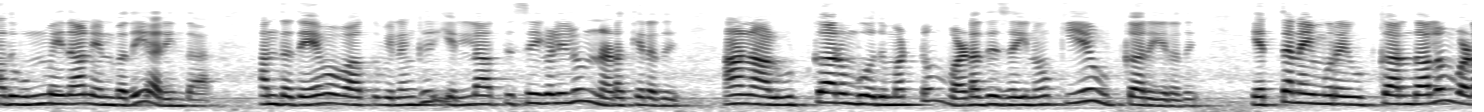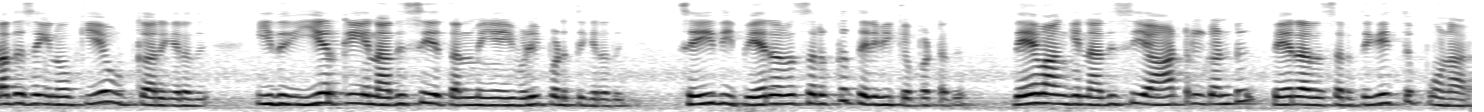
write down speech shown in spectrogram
அது உண்மைதான் என்பதை அறிந்தார். அந்த தேவவாக்கு விலங்கு எல்லா திசைகளிலும் நடக்கிறது. ஆனால் உட்காரும்போது மட்டும் வடதிசை நோக்கியே உட்காருகிறது. எத்தனை முறை உட்கார்ந்தாலும் வடதிசை நோக்கியே உட்காருகிறது. இது இயற்கையின் அதிசய தன்மையை வெளிப்படுத்துகிறது. செய்தி பேரரசருக்கு தெரிவிக்கப்பட்டது. தேவாங்கின் அதிசய ஆற்றல் கண்டு பேரரசர் திகைத்துப் போனார்.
